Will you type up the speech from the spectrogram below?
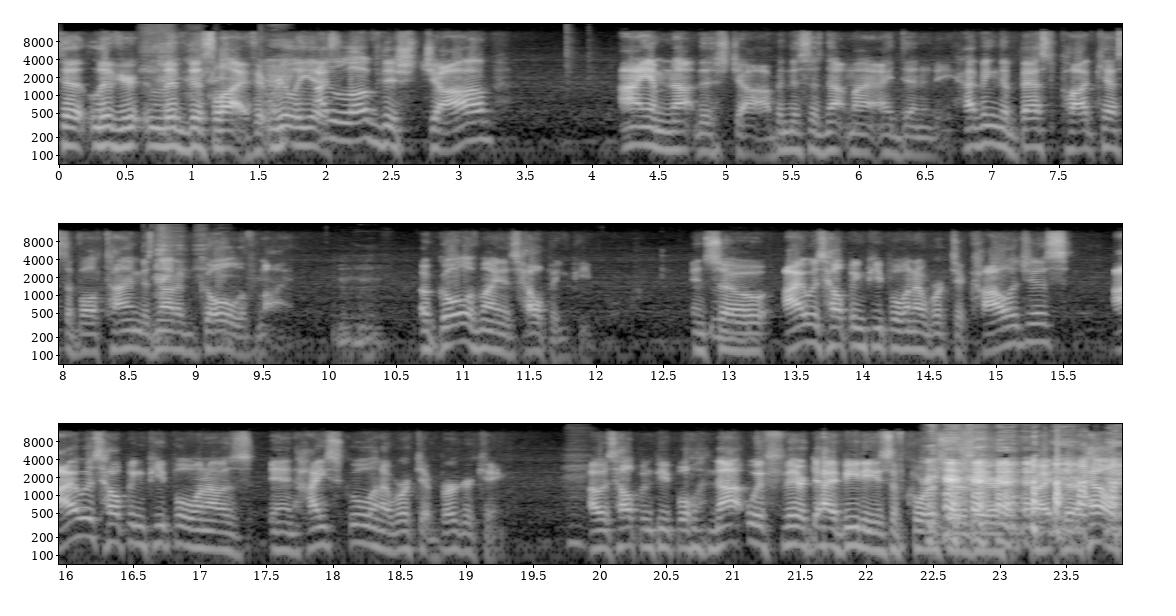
to live your live this life. It really is. I love this job. I am not this job and this is not my identity. Having the best podcast of all time is not a goal of mine. Mm-hmm. A goal of mine is helping people. And so mm-hmm. I was helping people when I worked at colleges. I was helping people when I was in high school and I worked at Burger King. I was helping people not with their diabetes, of course, or their right, their health,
